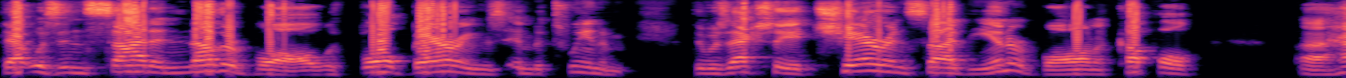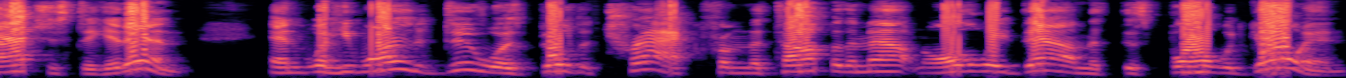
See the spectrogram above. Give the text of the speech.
that was inside another ball with ball bearings in between them. There was actually a chair inside the inner ball and a couple uh, hatches to get in. And what he wanted to do was build a track from the top of the mountain all the way down that this ball would go in.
